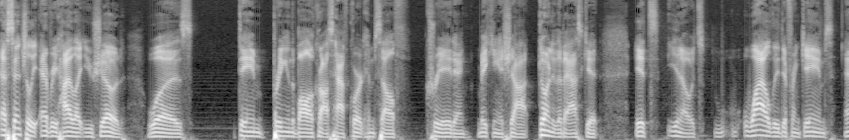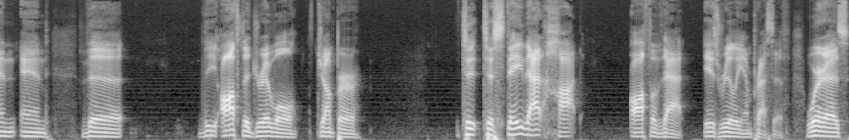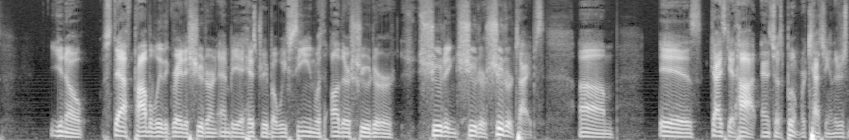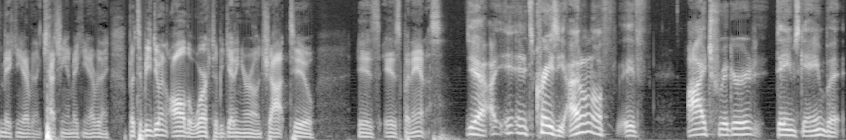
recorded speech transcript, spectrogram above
essentially every highlight you showed was Dame bringing the ball across half court himself, creating, making a shot, going to the basket. It's you know it's wildly different games, and and the the off the dribble jumper to to stay that hot off of that is really impressive. Whereas, you know, Steph probably the greatest shooter in NBA history, but we've seen with other shooter shooting shooter shooter types. Um is guys get hot and it's just boom, we're catching and they're just making everything, catching and making everything. But to be doing all the work to be getting your own shot too is is bananas. Yeah, I, and it's crazy. I don't know if if I triggered Dame's game, but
